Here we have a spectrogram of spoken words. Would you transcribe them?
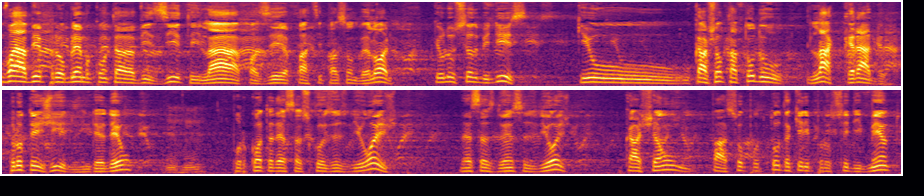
vai haver problema quanto à visita e lá fazer a participação do velório, porque o Luciano me disse que o, o caixão está todo lacrado, protegido, entendeu? Uhum. Por conta dessas coisas de hoje, dessas doenças de hoje, o caixão passou por todo aquele procedimento,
